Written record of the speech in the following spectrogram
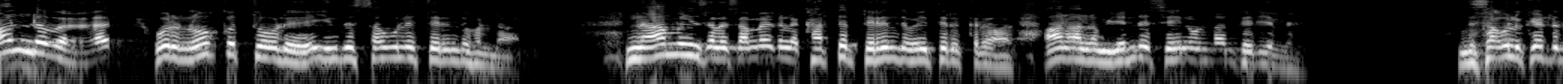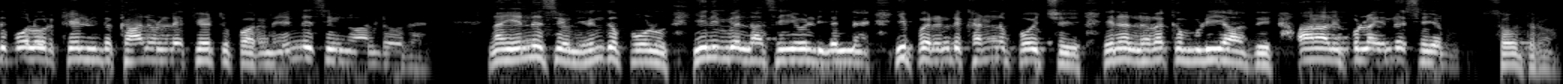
ஆண்டவர் ஒரு நோக்கத்தோடு இந்த சவுலை தெரிந்து கொண்டார். நாமும் சில சமயங்களில் கர்த்தர் தெரிந்து வைத்திருக்கிறார். ஆனால் நம்ம என்ன செய்யணும்னு தான் தெரியல. இந்த சவுல் கேட்டது போல ஒரு கேள்வி இந்த காலவெளியில கேட்டு பாருங்க. என்ன செய்யணும் ஆண்டவரை? நான் என்ன செய்யணும்? எங்க போகணும்? இனிமேல் நான் செய்ய வேண்டியது என்ன? இப்ப ரெண்டு கண்ணு போச்சு. என்னால் நடக்க முடியாது. ஆனால் இப்படிலாம் என்ன செய்யணும்? சோதரம்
